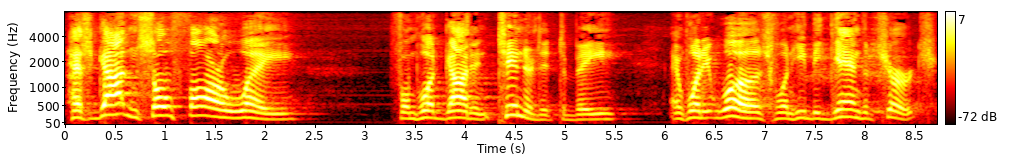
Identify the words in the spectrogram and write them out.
has gotten so far away from what God intended it to be and what it was when He began the church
